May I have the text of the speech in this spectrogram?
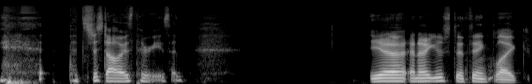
That's just always the reason. Yeah, and I used to think like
